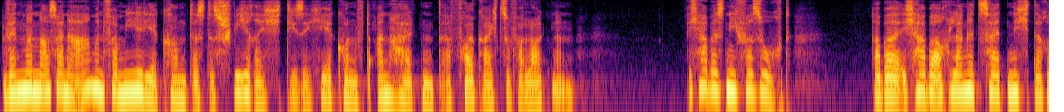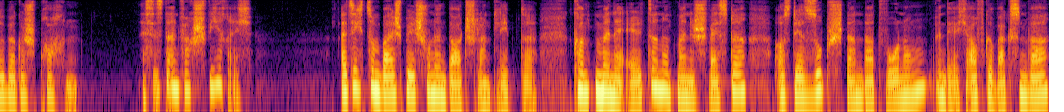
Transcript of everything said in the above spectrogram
Wenn man aus einer armen Familie kommt, ist es schwierig, diese Herkunft anhaltend erfolgreich zu verleugnen. Ich habe es nie versucht, aber ich habe auch lange Zeit nicht darüber gesprochen. Es ist einfach schwierig. Als ich zum Beispiel schon in Deutschland lebte, konnten meine Eltern und meine Schwester aus der Substandardwohnung, in der ich aufgewachsen war,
